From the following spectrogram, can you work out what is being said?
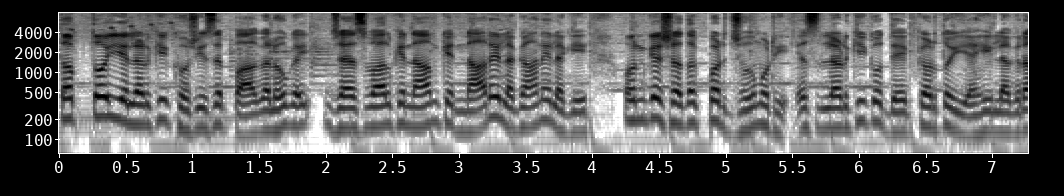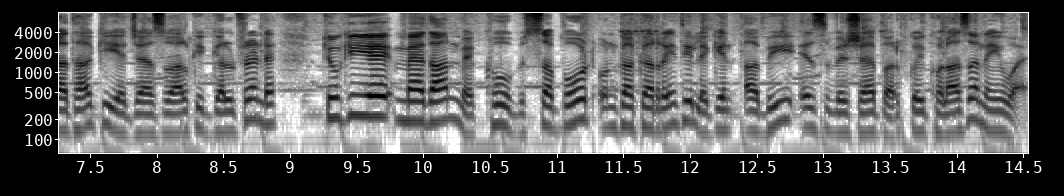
तब तो ये लड़की खुशी से पागल हो गई। जायसवाल के नाम के नारे लगाने लगी। उनके शतक पर झूम उठी। इस लड़की को देखकर तो यही लग रहा था कि ये जायसवाल की गर्लफ्रेंड है, क्योंकि ये मैदान में खूब सपोर्ट उनका कर रही थी, लेकिन अभी इस विषय पर कोई खुलासा नहीं हुआ है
